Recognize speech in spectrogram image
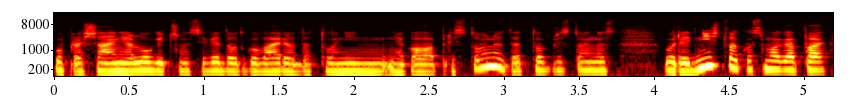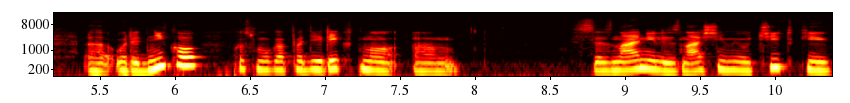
vprašanja logično seveda odgovarjal, da to ni njegova pristojnost, da je to pristojnost uredništva, ko smo ga pa urednikov, ko smo ga pa direktno um, seznanili z našimi očitki,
